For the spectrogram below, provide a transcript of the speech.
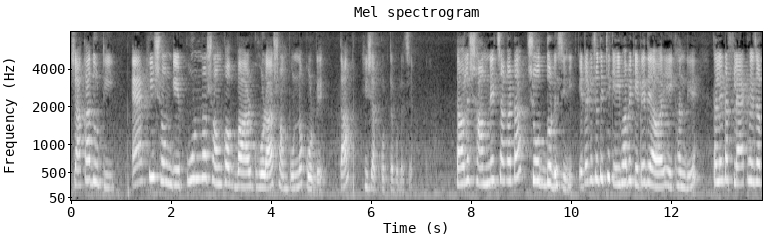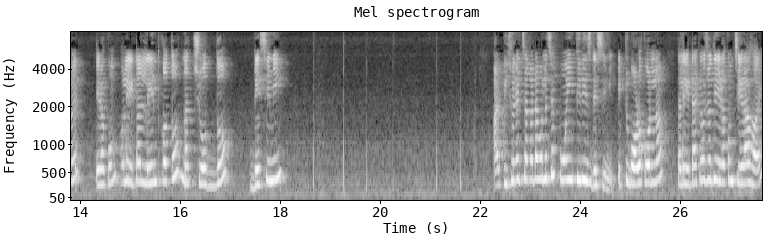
চাকা দুটি একই সঙ্গে পূর্ণ সংখ্যক বার ঘোরা সম্পূর্ণ করবে তা হিসাব করতে বলেছে। তাহলে সামনের চাকাটা চোদ্দ ডেসিমি। এটাকে যদি ঠিক এইভাবে কেটে দেওয়া হয় এইখান দিয়ে, তাহলে এটা ফ্ল্যাট হয়ে যাবে এরকম। তাহলে এটার লেন্থ কত? না চোদ্দ ডেসিমি? আর পিছনের চাকাটা বলেছে পঁয়ত্রিশ ডেসিমি। একটু বড় করলাম, তাহলে এটাকেও যদি এরকম চেরা হয়,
